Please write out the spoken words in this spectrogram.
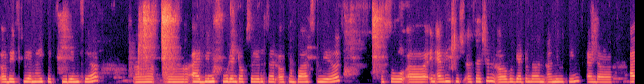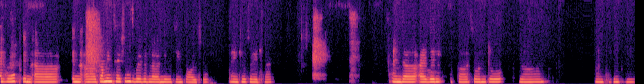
uh, basically a nice experience here. Uh, uh, I had been a student of Suhail sir uh, from past two years. So uh, in every uh, session, we get to learn new things, and I hope in in uh, coming sessions we will learn new things also. Thank you, Suhail sir. And uh, I will pass on to um, one second, please.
